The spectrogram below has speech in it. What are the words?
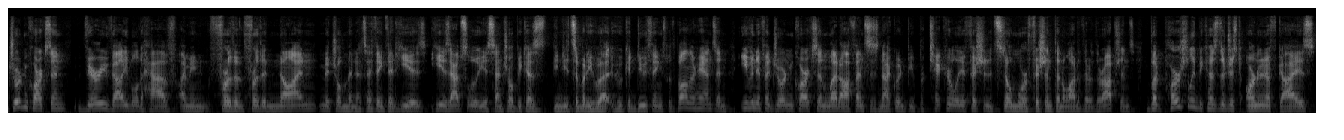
Jordan Clarkson very valuable to have? I mean, for the for the non Mitchell minutes, I think that he is he is absolutely essential because you need somebody who who could do things with the ball in their hands, and even if a Jordan Clarkson led offense is not going to be particularly efficient, it's still more efficient than a lot of their other options. But partially because there just aren't enough guys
